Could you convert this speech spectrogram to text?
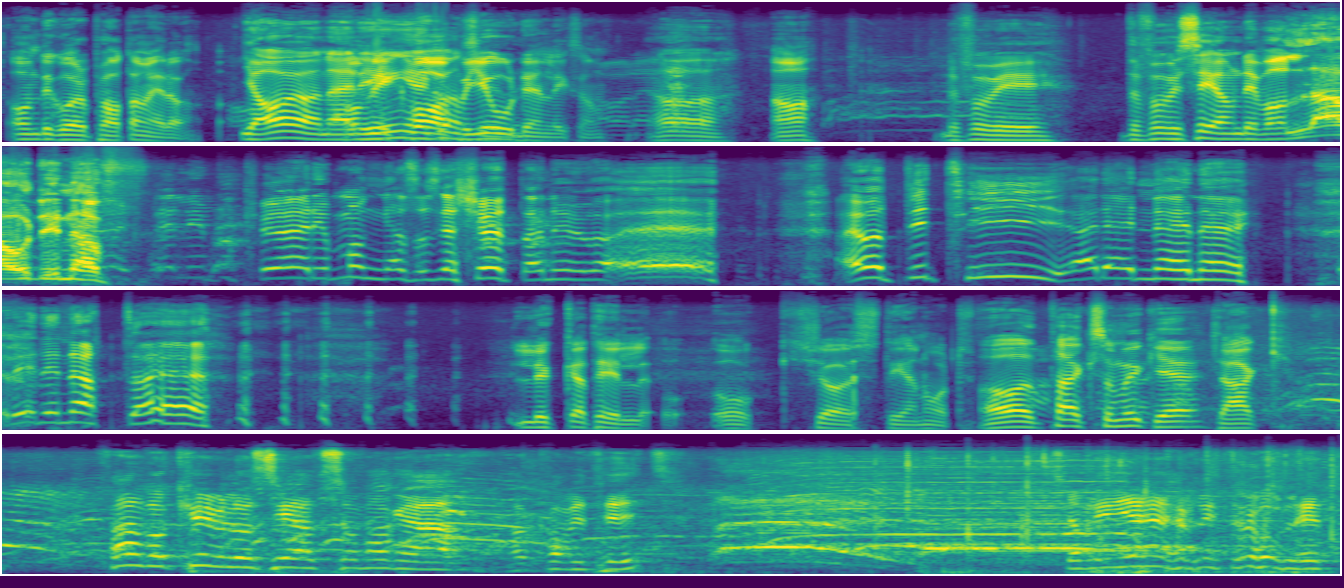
om det går att prata med då. Ja, ja, nej om det är vi är inga kvar på konstigheter. jorden liksom. Ja, Ja. då får vi, då får vi se om det var loud enough! Ställ er på kö, det är många som ska köta nu. va? Äh, Jag har inte tid! Nej, nej, nej. Det är det natta här. Lycka till och kör stenhårt. Ja, tack så mycket. Tack. Fan vad kul att se att så många har kommit hit. Det ska bli jävligt roligt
